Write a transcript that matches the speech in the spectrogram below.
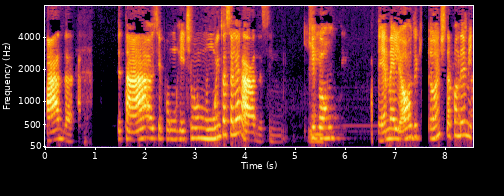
nada está tipo um ritmo muito acelerado, assim. Que bom é melhor do que antes da pandemia.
